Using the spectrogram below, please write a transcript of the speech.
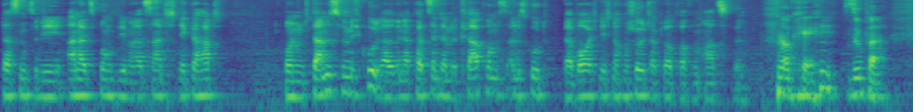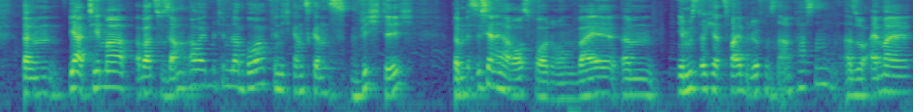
Das sind so die Anhaltspunkte, die man als Zahntechniker hat. Und dann ist für mich cool. Also, wenn der Patient damit klarkommt, ist alles gut. Da brauche ich nicht noch einen Schulterklopfer vom Arzt für. okay, super. Ähm, ja, Thema aber Zusammenarbeit mit dem Labor finde ich ganz, ganz wichtig. Ähm, das ist ja eine Herausforderung, weil ähm, ihr müsst euch ja zwei Bedürfnissen anpassen. Also einmal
